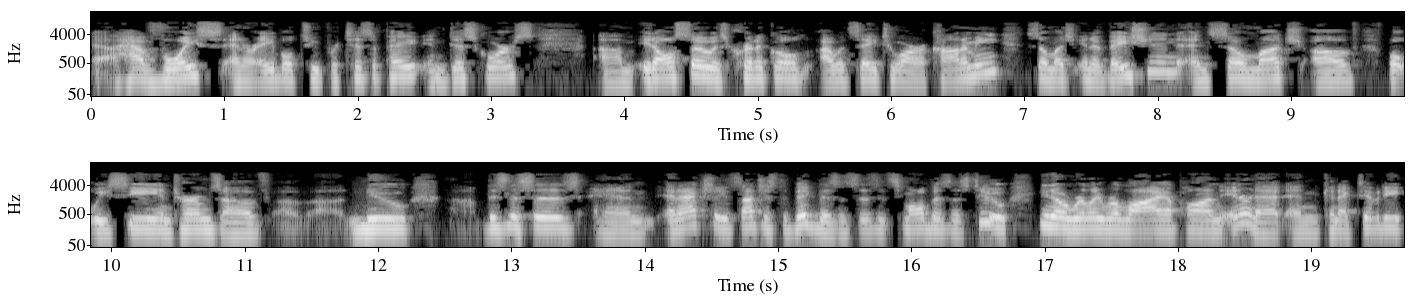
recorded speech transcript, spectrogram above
uh, have voice and are able to participate in discourse. Um, it also is critical, I would say, to our economy. So much innovation and so much of what we see in terms of, uh, new businesses and, and actually it's not just the big businesses, it's small business too, you know, really rely upon internet and connectivity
